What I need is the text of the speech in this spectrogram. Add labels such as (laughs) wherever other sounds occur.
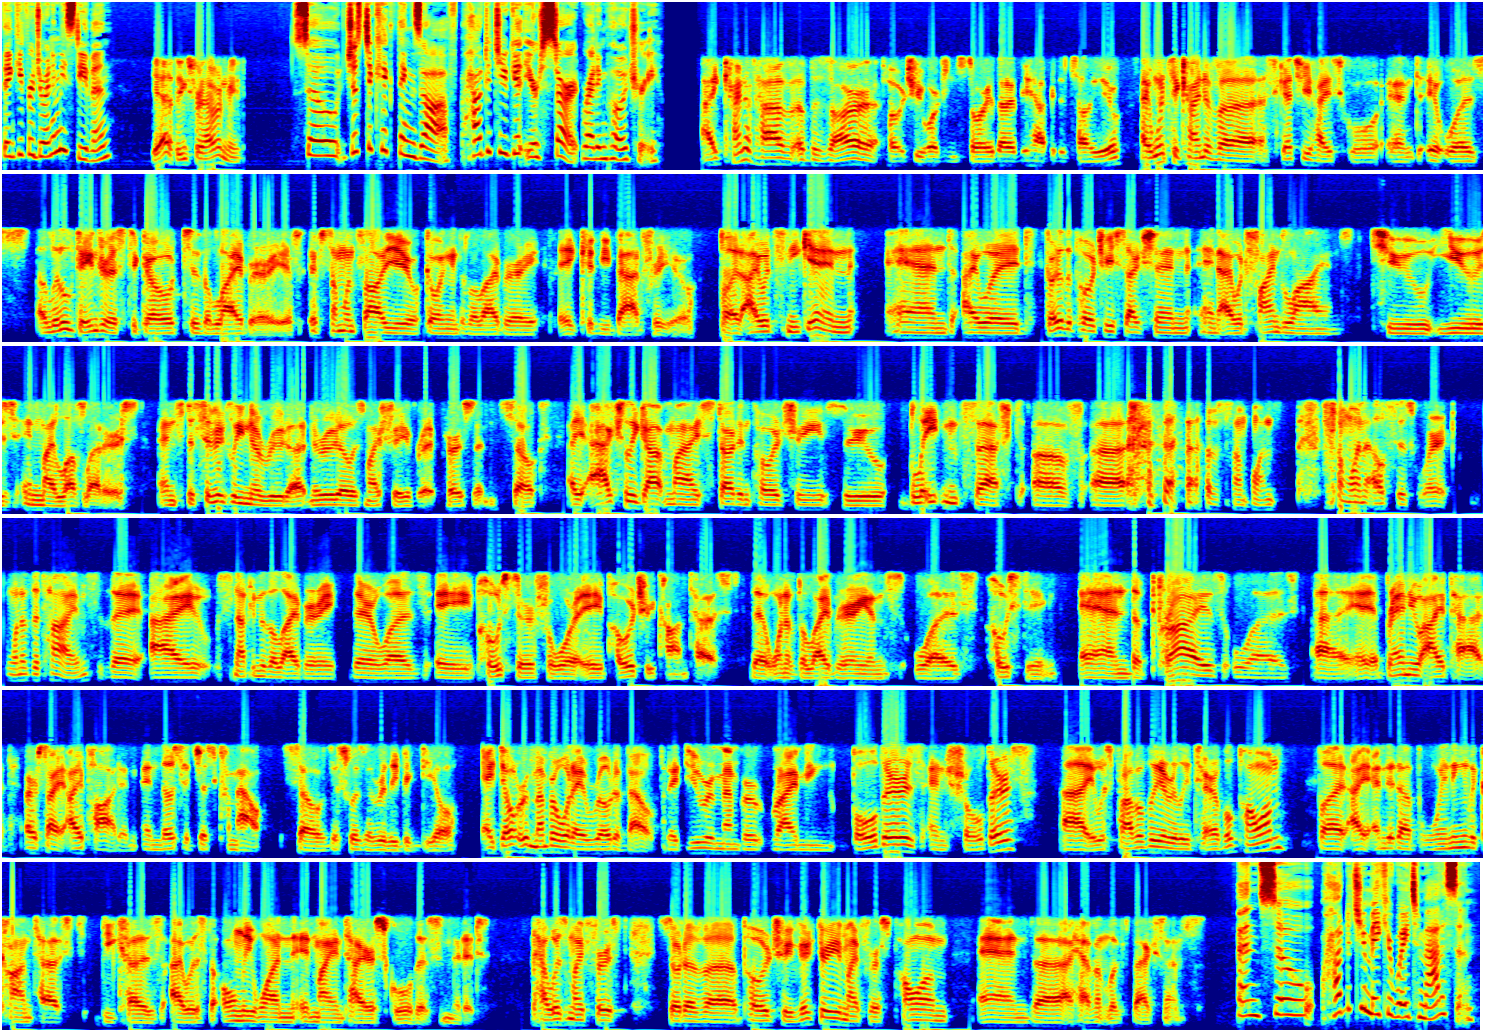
Thank you for joining me, Steven. Yeah, thanks for having me. So, just to kick things off, how did you get your start writing poetry? I kind of have a bizarre poetry origin story that I'd be happy to tell you. I went to kind of a, a sketchy high school, and it was a little dangerous to go to the library. If if someone saw you going into the library, it could be bad for you. But I would sneak in and I would go to the poetry section and I would find lines to use in my love letters and specifically Neruda. Neruda was my favorite person. So I actually got my start in poetry through blatant theft of uh, (laughs) of someone's someone else's work. One of the times that I snuck into the library, there was a poster for a poetry contest that one of the librarians was hosting and the prize was uh, a brand new iPad or sorry iPod, and, and those had just come out. So this was a really big deal. I don't remember what I wrote about, but I do remember rhyming boulders and shoulders. Uh, it was probably a really terrible poem, but I ended up winning the contest because I was the only one in my entire school that submitted. That was my first sort of uh, poetry victory, my first poem and uh, I haven't looked back since. And so, how did you make your way to Madison?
